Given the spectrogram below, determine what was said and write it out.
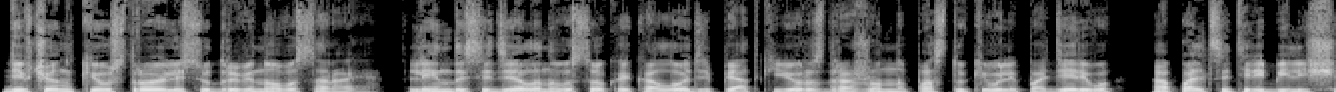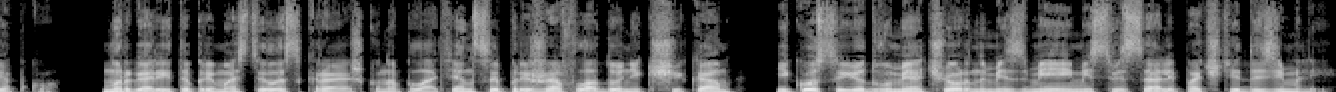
Девчонки устроились у дровяного сарая. Линда сидела на высокой колоде, пятки ее раздраженно постукивали по дереву, а пальцы теребили щепку. Маргарита примостилась с краешку на полотенце, прижав ладони к щекам, и косы ее двумя черными змеями свисали почти до земли.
